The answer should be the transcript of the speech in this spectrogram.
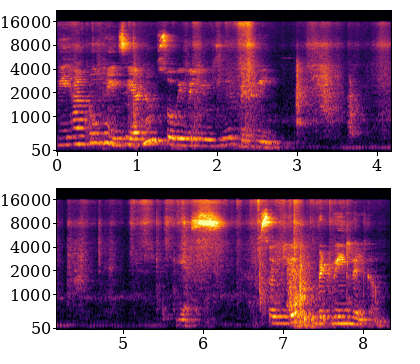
We have two things here, no? so we will use here between. Yes. So here between will come.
